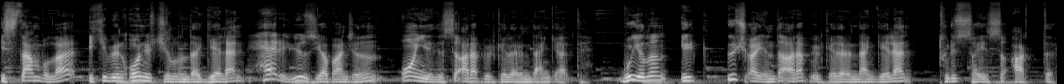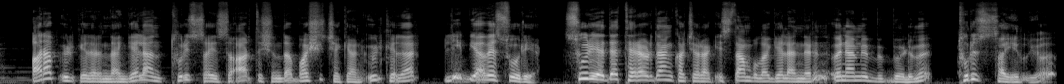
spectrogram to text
İstanbul'a 2013 yılında gelen her 100 yabancının 17'si Arap ülkelerinden geldi. Bu yılın ilk 3 ayında Arap ülkelerinden gelen turist sayısı arttı. Arap ülkelerinden gelen turist sayısı artışında başı çeken ülkeler Libya ve Suriye. Suriye'de terörden kaçarak İstanbul'a gelenlerin önemli bir bölümü turist sayılıyor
